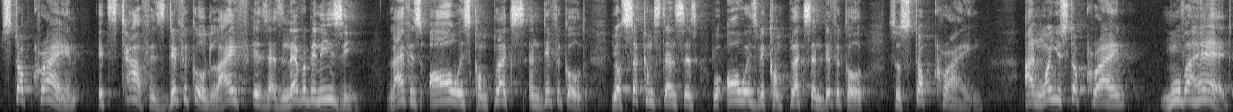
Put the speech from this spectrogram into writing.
stop crying. It's tough, it's difficult. Life is, has never been easy. Life is always complex and difficult. Your circumstances will always be complex and difficult. So stop crying. And when you stop crying, move ahead.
